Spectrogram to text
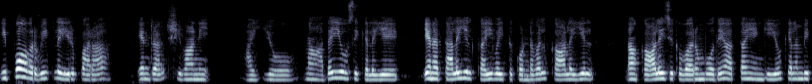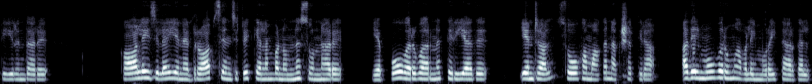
இப்போ அவர் வீட்டில் இருப்பாரா? என்றாள் சிவானி ஐயோ நான் அதை யோசிக்கலையே. என தலையில் கை வைத்து கொண்டவள் காலையில். நான் காலேஜுக்கு வரும்போதே அத்தான் எங்கேயோ கிளம்பிட்டு இருந்தாரு. காலேஜில் என்னை ட்ராப் செஞ்சுட்டு கிளம்பணும்னு சொன்னாரு. எப்போ வருவார்னு தெரியாது. என்றாள் சோகமாக நக்ஷத்திரா. அதில் மூவரும் அவளை முறைத்தார்கள்.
